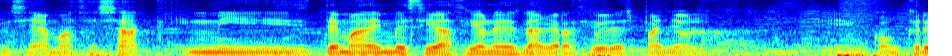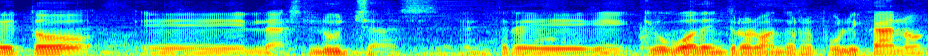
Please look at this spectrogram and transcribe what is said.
que se llama CESAC. Mi tema de investigación es la guerra civil española. En concreto, eh, las luchas entre, que hubo dentro del bando republicano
